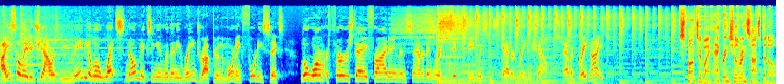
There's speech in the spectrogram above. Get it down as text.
isolated showers, maybe a little wet snow mixing in with any raindrop during the morning, 46. A little warmer Thursday, Friday, and then Saturday we're at 60 with some scattered rain showers. Have a great night. Sponsored by Akron Children's Hospital.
